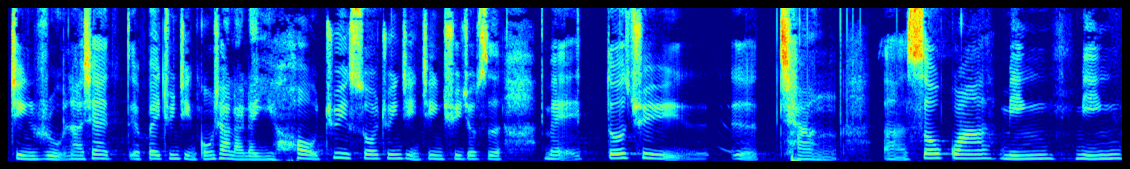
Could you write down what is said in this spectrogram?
进入。那现在被军警攻下来了以后，据说军警进去就是每都去呃抢。呃，搜刮民民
